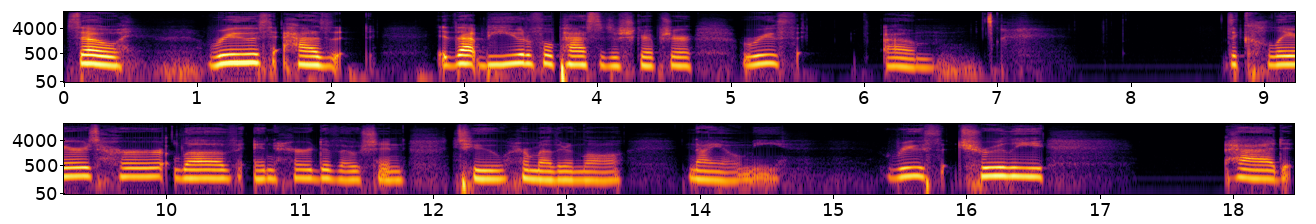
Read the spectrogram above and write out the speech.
So, Ruth has that beautiful passage of scripture, Ruth um, declares her love and her devotion to her mother in law, Naomi. Ruth truly had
